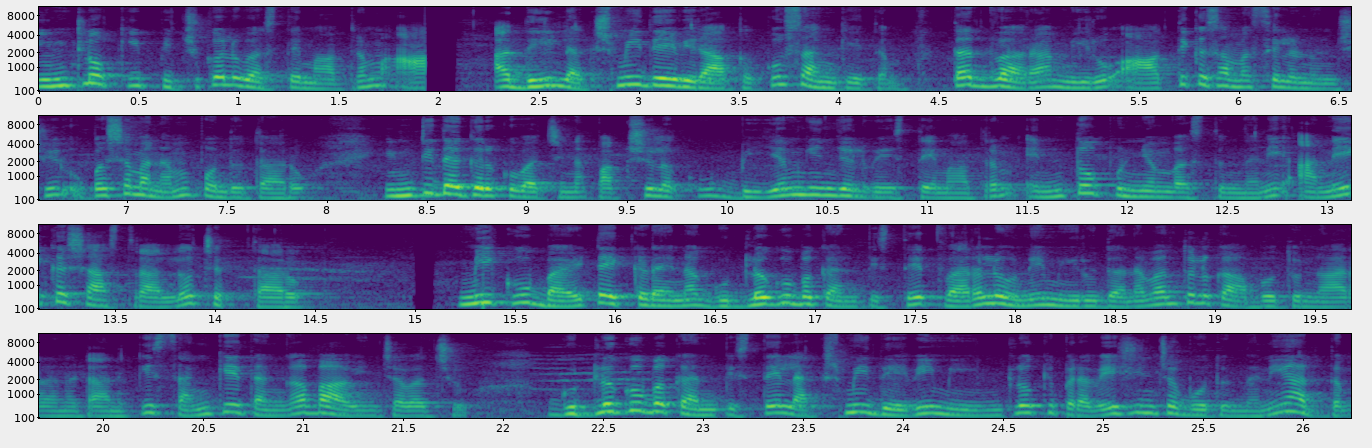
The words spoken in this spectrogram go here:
ఇంట్లోకి పిచ్చుకలు వస్తే మాత్రం అది లక్ష్మీదేవి రాకకు సంకేతం. తద్వారా మీరు ఆర్థిక సమస్యల నుంచి ఉపశమనం పొందుతారు. ఇంటి దగ్గరకు వచ్చిన పక్షులకు బియ్యం గింజలు వేస్తే మాత్రం ఎంతో పుణ్యం వస్తుందని అనేక శాస్త్రాల్లో చెప్తారు. మీకు బయట ఎక్కడైనా గుడ్లగూబ కనిపిస్తే త్వరలోనే మీరు ధనవంతులు కాబోతున్నారనటానికి సంకేతంగా భావించవచ్చు. గుడ్లగూబ కనిపిస్తే లక్ష్మీదేవి మీ ఇంట్లోకి ప్రవేశించబోతుందని అర్థం.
